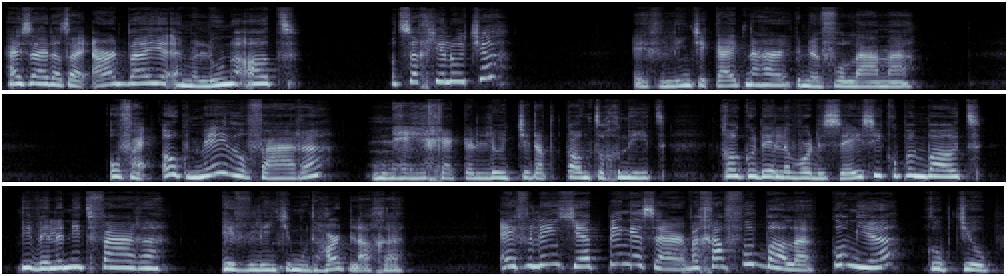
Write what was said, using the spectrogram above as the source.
Hij zei dat hij aardbeien en meloenen at. Wat zeg je, Loetje? Evelientje kijkt naar haar knuffellama. Of hij ook mee wil varen? Nee, gekke Loetje, dat kan toch niet? Krokodillen worden zeeziek op een boot. Die willen niet varen. Evelientje moet hard lachen. Evelientje, ping is er. We gaan voetballen. Kom je? roept Joep.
